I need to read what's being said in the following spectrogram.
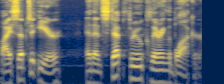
bicep to ear, and then step through clearing the blocker.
